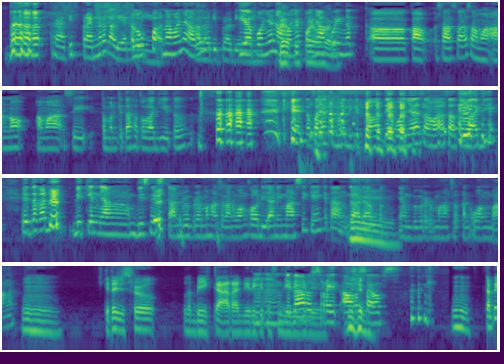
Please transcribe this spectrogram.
Kreatif planner kali ya namanya. lupa namanya apa Kalau di prodi iya pokoknya namanya pokoknya aku inget eh, Kak Sasa sama Ano sama si teman kita satu lagi itu kayak kesannya temennya dikit banget ya pokoknya sama satu lagi itu kan bikin yang bisnis kan bener-bener menghasilkan uang kalau di animasi kayaknya kita nggak Hmm. dapet yang bener-bener menghasilkan uang banget Mhm. Kita justru lebih ke arah diri kita Mm-mm, sendiri. kita gitu harus ya. rate ourselves Mhm. Tapi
